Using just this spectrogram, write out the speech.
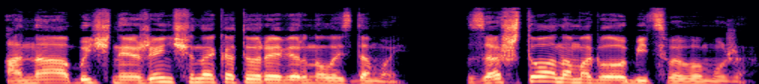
Она обычная женщина, которая вернулась домой. За что она могла убить своего мужа?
